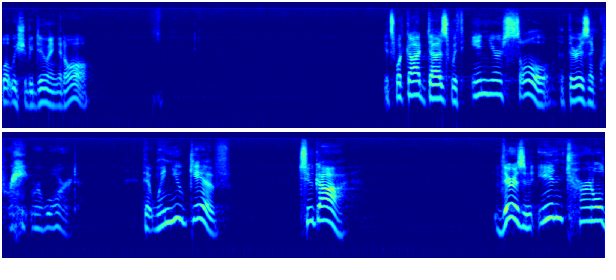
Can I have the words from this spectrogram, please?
what we should be doing at all. It's what God does within your soul that there is a great reward. That when you give to God, there is an internal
